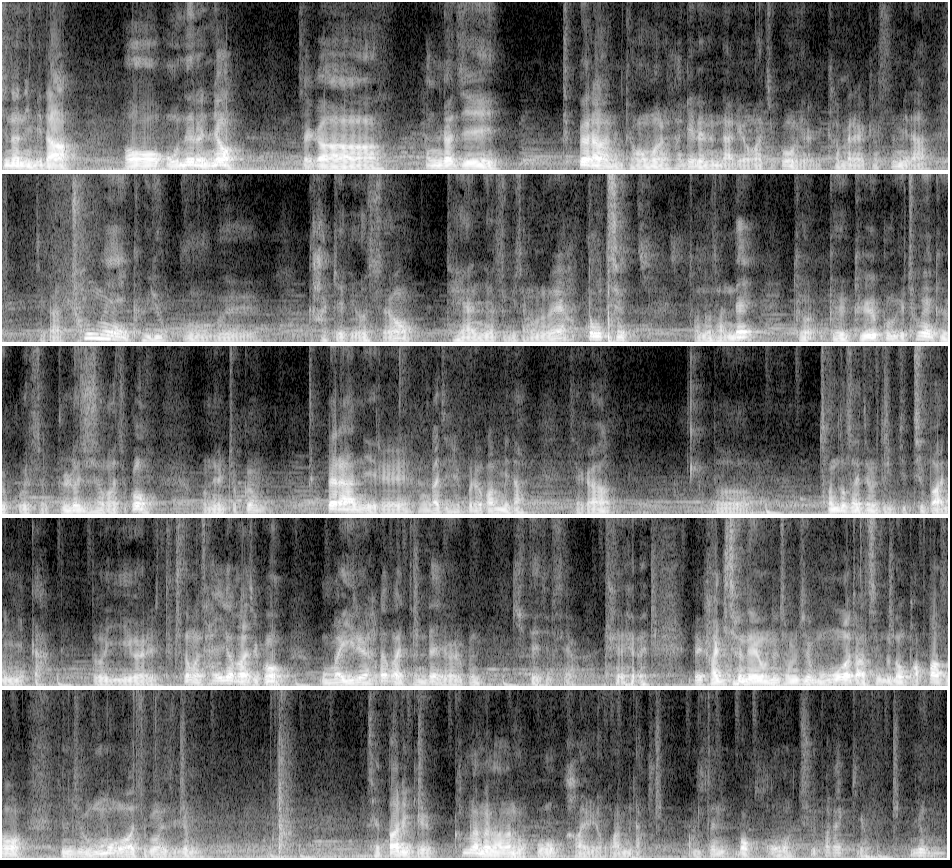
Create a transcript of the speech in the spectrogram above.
신원입니다. 어, 오늘은요, 제가 한 가지 특별한 경험을 하게 되는 날이어가지고 이렇게 카메라를 켰습니다. 제가 총회 교육국을 가게 되었어요. 대한예수교 장로회 합동측 전도사인데 교, 그 교육국의 총회 교육국에서 불러주셔가지고 오늘 조금 특별한 일을 한 가지 해보려고 합니다. 제가 또 전도사이지만 또 유튜버 아닙니까? 또 이거를 특성을 살려가지고 뭔가 일을 하라고 할 텐데 여러분 기대해 주세요. 네, 가기 전에 오늘 점심 못 먹어가지고 아침도 너무 바빠서 점심 못 먹어가지고 지금 재빠르게 컵라면 하나 먹고 가려고 합니다. 아무튼 먹고 출발할게요. 안녕.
